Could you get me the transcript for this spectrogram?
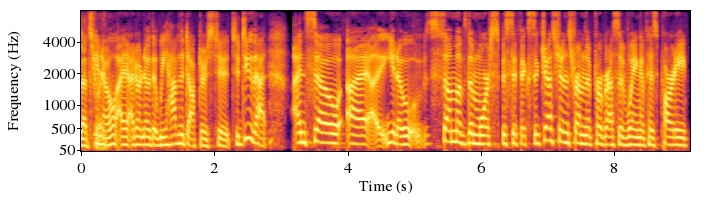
That's right. You know, I, I, don't know that we have the doctors to to do that. And so, uh, you know, some of the more specific suggestions from the progressive wing of his party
